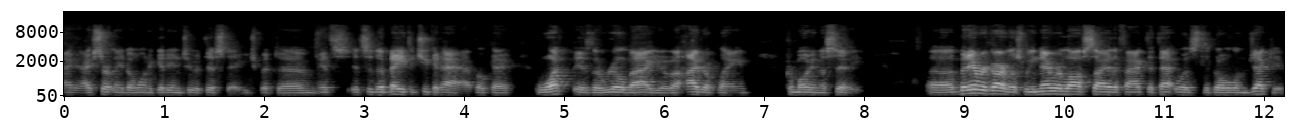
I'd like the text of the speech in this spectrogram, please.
I, I, certainly don't want to get into at this stage. But um, it's it's a debate that you could have. Okay, what is the real value of a hydroplane promoting a city? Uh, but regardless, we never lost sight of the fact that that was the goal and objective.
